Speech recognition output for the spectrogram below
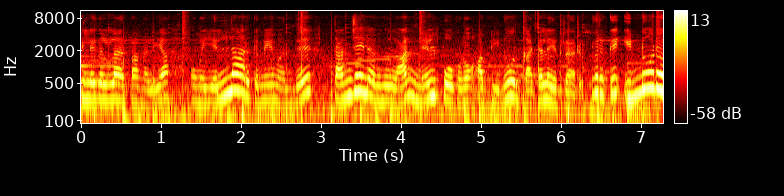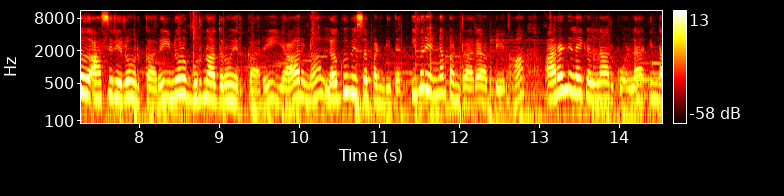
பிள்ளைகள்லாம் இருப்பாங்க இல்லையா? அவங்க எல்லாருக்குமே வந்து தஞ்சையில இருந்து தான் நெல் போகணும் அப்படின்னு ஒரு கட்டளை இடுறாரு. இவருக்கு இன்னொரு ஆசிரியரும் இருக்காரு இன்னொரு குருநாதரும் இருக்காரு. யாருன்னா லகுவிச பண்டிதர். இவர் என்ன பண்றாரு அப்படின்னா அறநிலைகள்லாம் இருக்கும்ல இந்த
